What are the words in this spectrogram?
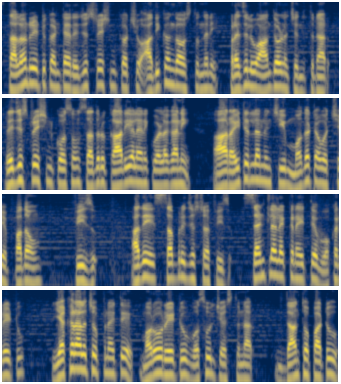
స్థలం రేటు కంటే రిజిస్ట్రేషన్ ఖర్చు అధికంగా వస్తుందని ప్రజలు ఆందోళన చెందుతున్నారు. రిజిస్ట్రేషన్ కోసం సదరు కార్యాలయానికి వెళ్ళగానే ఆ రైటర్ల నుంచి మొదట వచ్చే పదం ఫీజు అదే సబ్ రిజిస్టర్ ఫీజు. సెంట్ల లెక్కనైతే ఒక రేటు ఎకరాల చొప్పునైతే మరో రేటు వసూలు చేస్తున్నారు. దాంతోపాటు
